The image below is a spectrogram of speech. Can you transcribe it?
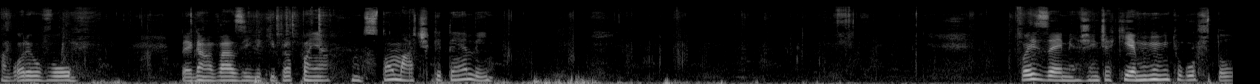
Agora eu vou pegar uma vasilha aqui para apanhar uns tomates que tem ali. Pois é, minha gente, aqui é muito gostoso.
